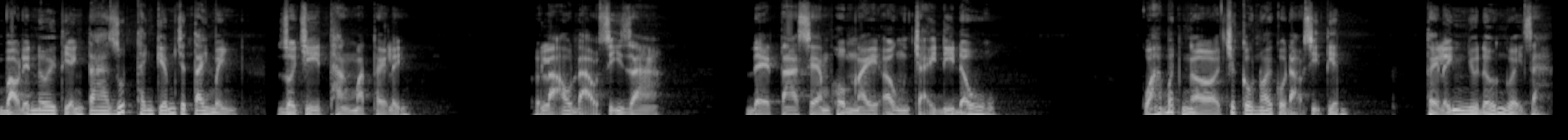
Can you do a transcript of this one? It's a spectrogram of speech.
vào đến nơi thì anh ta rút thanh kiếm trên tay mình, rồi chỉ thẳng mặt thầy lĩnh. Lão đạo sĩ già để ta xem hôm nay ông chạy đi đâu. Quá bất ngờ trước câu nói của đạo sĩ tiến, thầy lĩnh như đớ người ra.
